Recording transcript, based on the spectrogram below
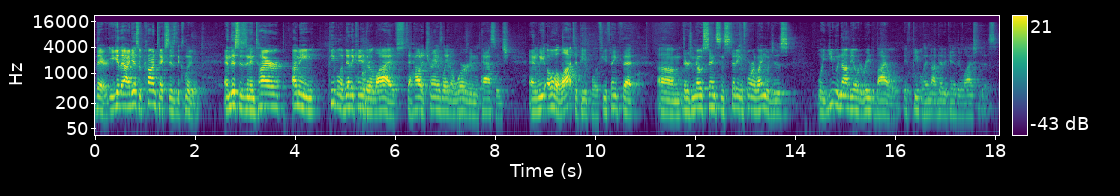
There. You get the idea. So context is the clue. And this is an entire, I mean, people have dedicated their lives to how to translate a word in a passage. And we owe a lot to people. If you think that um, there's no sense in studying foreign languages, well, you would not be able to read the Bible if people had not dedicated their lives to this.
